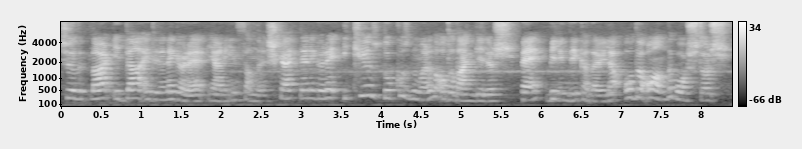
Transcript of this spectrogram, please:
Çığlıklar iddia edilene göre yani insanların şikayetlerine göre 209 numaralı odadan gelir ve bilindiği kadarıyla oda o anda boştur.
